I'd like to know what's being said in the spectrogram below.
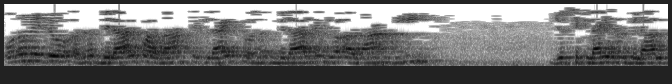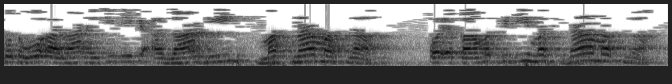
انہوں نے جو حضرت بلال کو اذان سکھلائی تو حضرت بلال نے جو اذان دی جو سکھلائی حضرت بلال کو، تو وہ اذان ایسی تھی کہ اذان دی مسنا مسنا اور اقامت بھی دی مسنا مسنا۔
